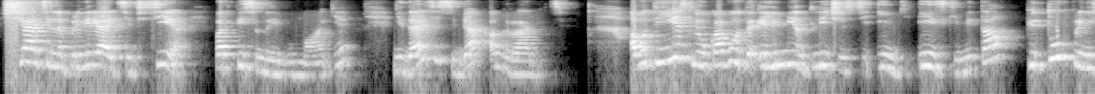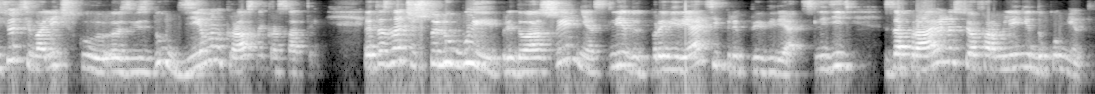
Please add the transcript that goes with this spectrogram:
Тщательно проверяйте все подписанные бумаги. Не дайте себя ограбить. А вот если у кого-то элемент личности инский металл петух принесет символическую э, звезду демон красной красоты. Это значит что любые предложения следует проверять и перепроверять следить за правильностью оформления документов.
